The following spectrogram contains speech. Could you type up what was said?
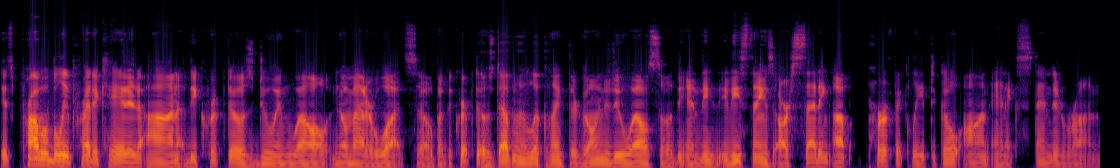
it's probably predicated on the cryptos doing well no matter what. So, but the cryptos definitely look like they're going to do well. So, the, and these, these things are setting up perfectly to go on an extended run.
